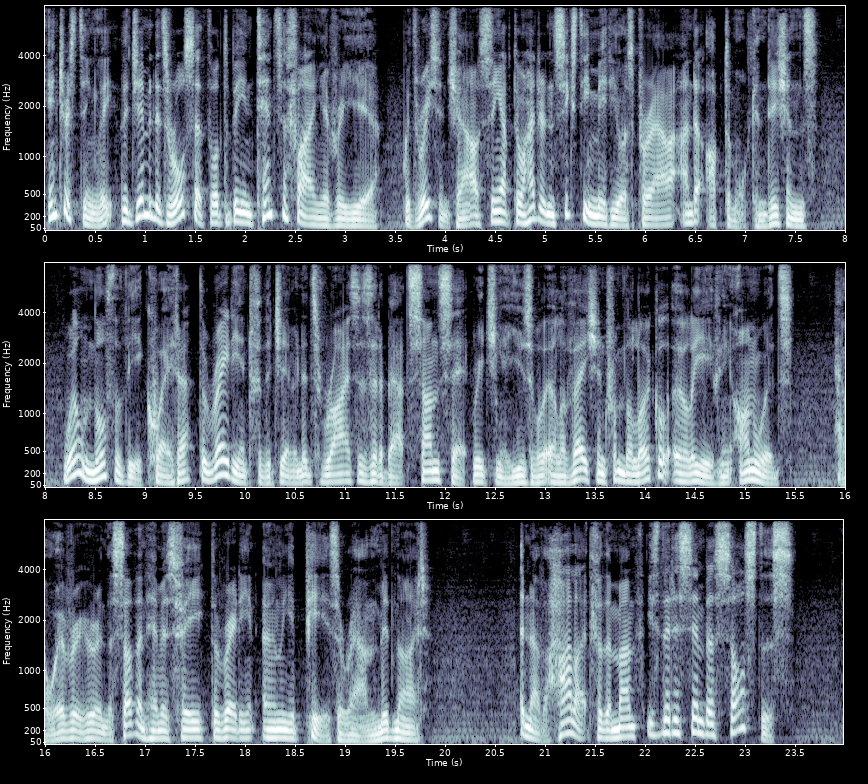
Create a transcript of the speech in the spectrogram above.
Interestingly, the Geminids are also thought to be intensifying every year, with recent showers seeing up to 160 meteors per hour under optimal conditions. Well north of the equator, the radiant for the Geminids rises at about sunset, reaching a usable elevation from the local early evening onwards. However, here in the southern hemisphere, the radiant only appears around midnight. Another highlight for the month is the December solstice.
